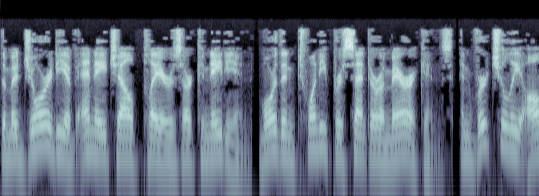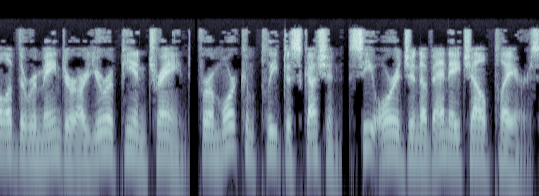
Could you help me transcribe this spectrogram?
the majority of NHL players are Canadian, more than 20% are Americans, and virtually all of the remainder are European trained. For a more complete discussion, see Origin of NHL players.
